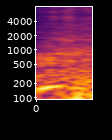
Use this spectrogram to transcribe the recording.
you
